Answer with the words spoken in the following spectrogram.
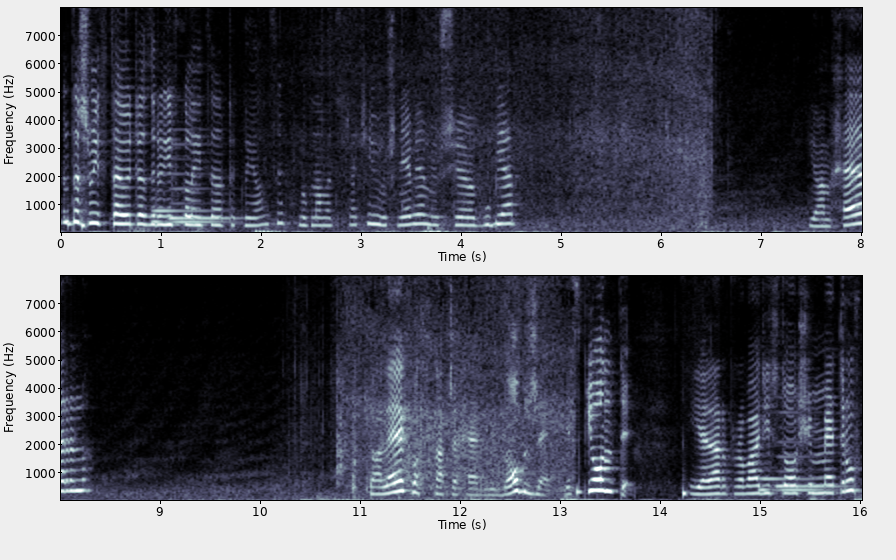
No to Schmidt cały czas drugi w kolejce oczekujący, lub nawet trzeci, już nie wiem, już się gubię. Jan Herl. Daleko skacze Herl, dobrze, jest piąty. Jelar prowadzi 108 metrów.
